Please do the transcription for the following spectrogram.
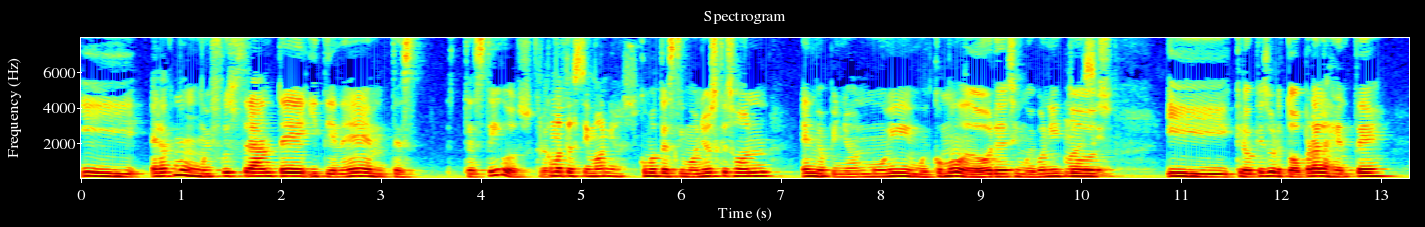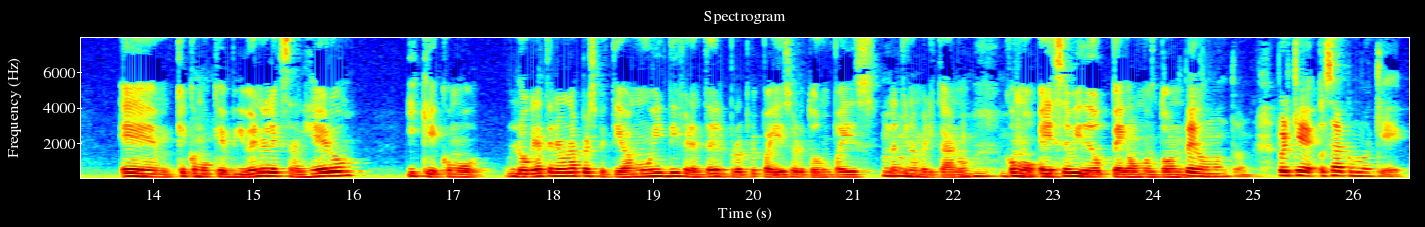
y era como muy frustrante y tiene testigos, creo. Como testimonios. como testimonios que son, en mi opinión, muy, muy conmovedores y muy bonitos. Ay, sí. Y creo que sobre todo para la gente eh, que como que vive en el extranjero y que como logra tener una perspectiva muy diferente del propio país, sobre todo un país latinoamericano, como ese video pega un montón. Pega un montón. Porque, o sea, como que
